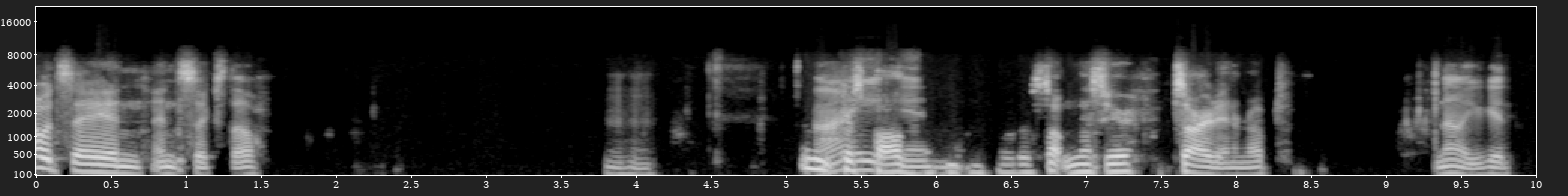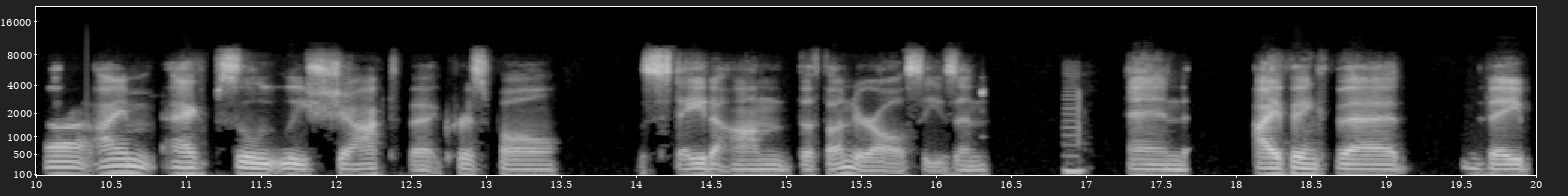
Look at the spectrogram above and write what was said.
I would say in in six though. Mm-hmm. Chris I Paul am- something this year. Sorry to interrupt. No, you're good. Uh, I'm absolutely shocked that Chris Paul stayed on the Thunder all season. And I think that they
